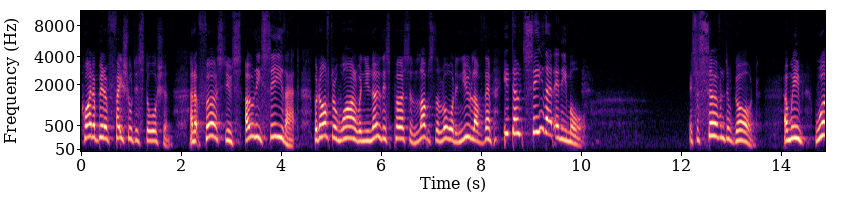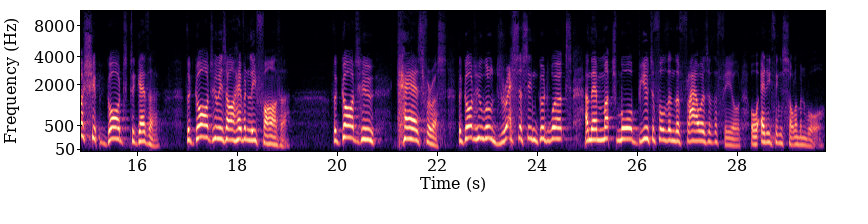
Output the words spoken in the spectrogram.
quite a bit of facial distortion, and at first you only see that, but after a while, when you know this person loves the Lord and you love them, you don't see that anymore. It's a servant of God. And we worship God together. The God who is our Heavenly Father. The God who cares for us, the God who will dress us in good works, and they're much more beautiful than the flowers of the field or anything Solomon wore.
